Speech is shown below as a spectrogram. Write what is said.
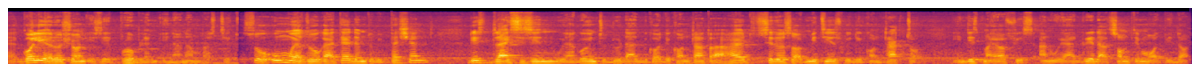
uh, gully erosion is a problem in Anambra State. So Umueziuga, I tell them to be patient. This dry season, we are going to do that because the contractor, I had series of meetings with the contractor in this my office, and we agreed that something must be done.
